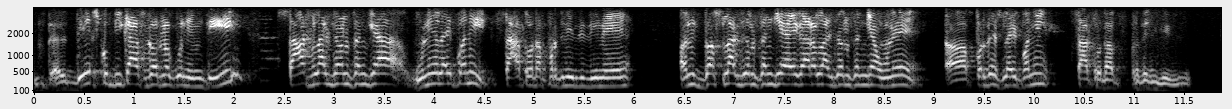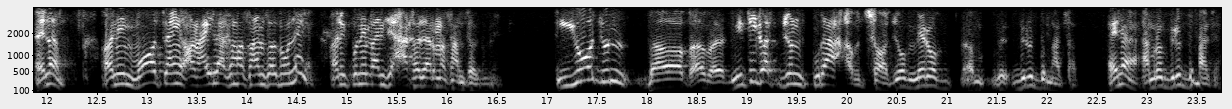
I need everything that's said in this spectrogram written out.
देशको विकास गर्नको निम्ति साठ लाख जनसङ्ख्या हुनेलाई पनि सातवटा प्रतिनिधि दिने अनि दस लाख जनसङ्ख्या एघार लाख जनसङ्ख्या हुने प्रदेशलाई पनि सातवटा प्रतिनिधि दिने होइन? अनि म चाहिँ अढाई लाखमा सांसद हुने अनि कुनै मान्छे आठ हजारमा सांसद हुने। यो जुन नीतिगत जुन कुरा छ जो मेरो विरुद्धमा छ होइन? हाम्रो विरुद्धमा छ।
